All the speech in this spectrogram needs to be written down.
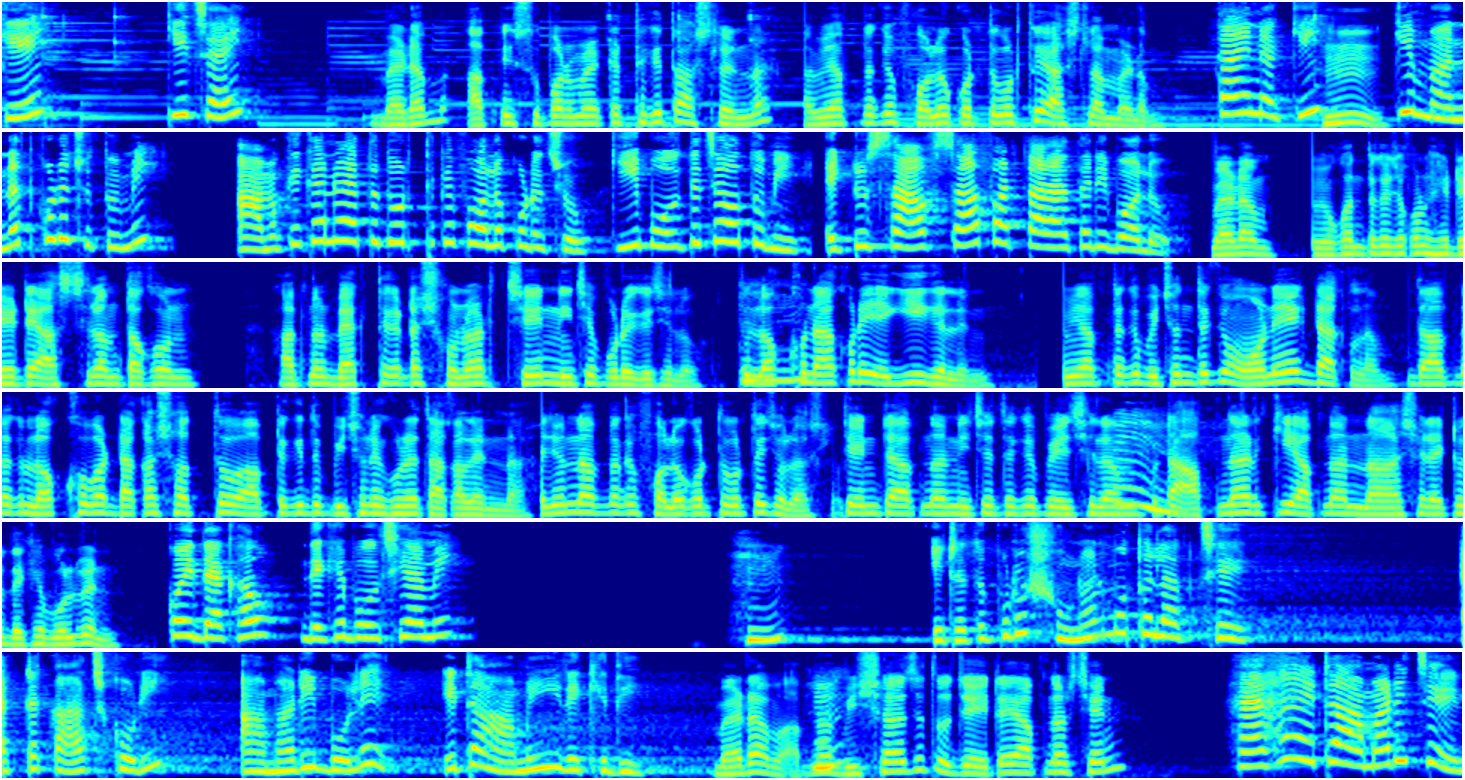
কি? চাই? ম্যাডাম আপনি সুপারমার্কেট থেকে তো আসলেন না। আমি আপনাকে ফলো করতে করতেই আসলাম ম্যাডাম। তাই নাকি? হুম। কি মান্নাত করেছ তুমি? আমাকে কেন এত দূর থেকে ফলো করেছ? কি বলতে চাও তুমি? একটু সাফ সাফ আর তাড়াতাড়ি বলো। ম্যাডাম আমি ওখান থেকে যখন হেঁটে হেঁটে আসছিলাম তখন আপনার ব্যাগ থেকে একটা সোনার চেন নিচে পড়ে গেছিল। তো লক্ষ্য না করে এগিয়ে গেলেন। আমি আপনাকে পিছন থেকে অনেক ডাকলাম কিন্তু আপনাকে লক্ষ্যবার ডাকা সত্ত্বেও আপনি কিন্তু পিছনে ঘুরে তাকালেন না। এই জন্য আপনাকে ফলো করতে করতেই চলে আসলাম। চেনটা আপনার নিচে থেকে পেয়েছিলাম। ওটা আপনার কি আপনার না সেটা একটু দেখে বলবেন? কই দেখাও দেখে বলছি আমি। হুম এটা তো পুরো সোনার মতো লাগছে। একটা কাজ করি আমারই বলে এটা আমিই রেখে দিই। ম্যাডাম আপনার? বিশ্বাস আছে তো যে এটাই আপনার চেন হ্যাঁ হ্যাঁ এটা আমারই চেন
